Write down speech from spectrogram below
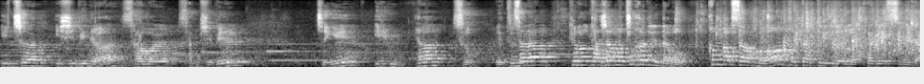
2022년 4월 30일 증인 임현수 네, 두 사람 결혼 다시 한번 축하드린다고 큰 박수 한번 부탁드리도록 하겠습니다.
